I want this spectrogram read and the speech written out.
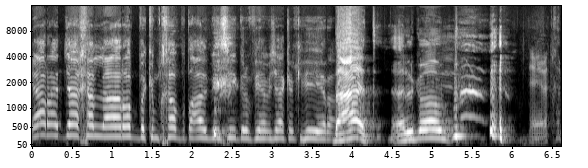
يا رجال خلى ربك مخبطة على ال PC يقولون فيها مشاكل كثيرة. بعد القوم. إيه، لا تخرب.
